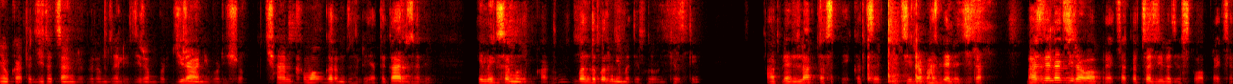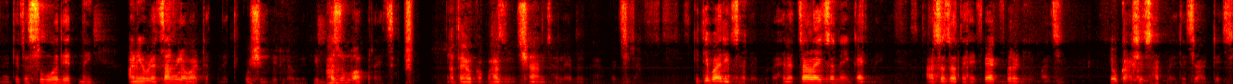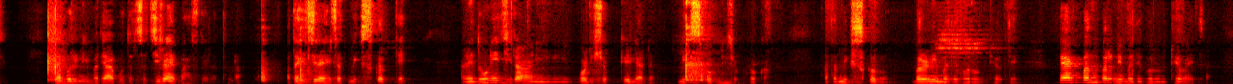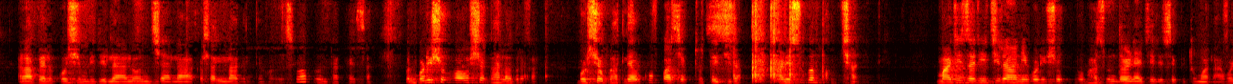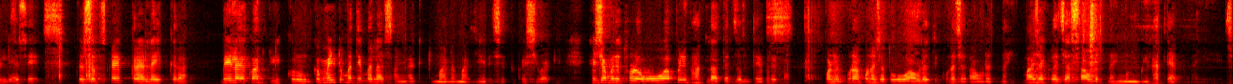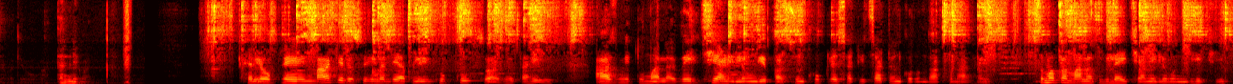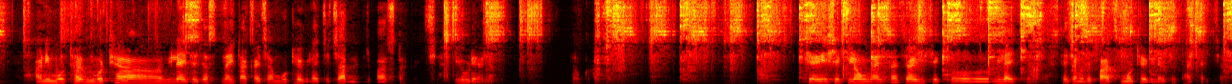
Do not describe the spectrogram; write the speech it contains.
हे हो का? आता जिरं चांगलं गरम झाले जिरा जिरा आणि बडीशोप छान खमंग गरम झाले आता गार झाले. हे मिक्सरमधून काढून बंद बरणीमध्ये भरून ठेवते. आपल्याला लागत असते कच्चा जिरा भाजलेला जिरा. भाजलेला जिरा वापरायचा कच्चा जिरा जास्त वापरायचा नाही. त्याचा सुगंध येत नाही आणि एवढा चांगला वाटत नाही. ते कोशिंबीरला वगैरे हे भाजून वापरायचं. आता हो का भाजून छान झालाय बरं का जिरा. किती बारीक झालाय बघा. ह्याला चळायचं नाही काय नाही. असंच आता हे पॅक बरणी हो का? असे नाही त्याच्या आट्याचे. त्या बरणीमध्ये अगोदरचा जिरा आहे भाजलेला थोडा. आता हे जिरा ह्याच्यात मिक्स करते. आणि दोन्ही जिरा आणि बडीशेप केल्यानं मिक्स करून ह्याच्यात हो का? आता मिक्स करून बरणीमध्ये भरून ठेवते. पॅक बंद बरणीमध्ये भरून ठेवायचा. आणि आपल्याला कोशिंबिरीला लोणच्याला कशाला लागेल तेव्हा वापरून टाकायचा. पण बडीशेप आवश्यक घाला बरं का? बडीशेप घातल्यावर खूप पाचक ठरते जिरा. आणि सुगंध खूप छान माझी जरी जिरा आणि बडीशेप भाजून दळण्याची रेसिपी तुम्हाला आवडली असेल तर सबस्क्राईब करा लाईक करा. बेल आयकॉन क्लिक करून कमेंटमध्ये मला सांगा की तुम्हाला माझी रेसिपी कशी वाटली. ह्याच्यामध्ये थोडा ओवा पण घातला तर जमतंय बरं का. पण कुणाकुणाच्यात ओवा आवडत कुणाच्यात आवडत नाही. माझ्याकडे जास्त आवडत नाही म्हणून मी घातलेला नाही ह्याच्यामध्ये ओवा. धन्यवाद. हॅलो फ्रेंड माके रसोईमध्ये आपले खूप खूप स्वागत आहे. आज मी तुम्हाला वेलची आणि लवंगेपासून खोकल्यासाठी चाटण करून दाखवणार आहे. समप्रमाणात विलायची आणि लवंग घ्यायची. आणि मोठ्या मोठ्या विलायच्या जास्त नाही टाकायच्या मोठ्या विलायच्या चार नाही तर पाच टाकायच्या. एवढ्याला हो का? चाळीस एक लवंग येतात चाळीस एक विलायची त्याच्यामध्ये पाच मोठ्या विलायच्या टाकायच्या.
